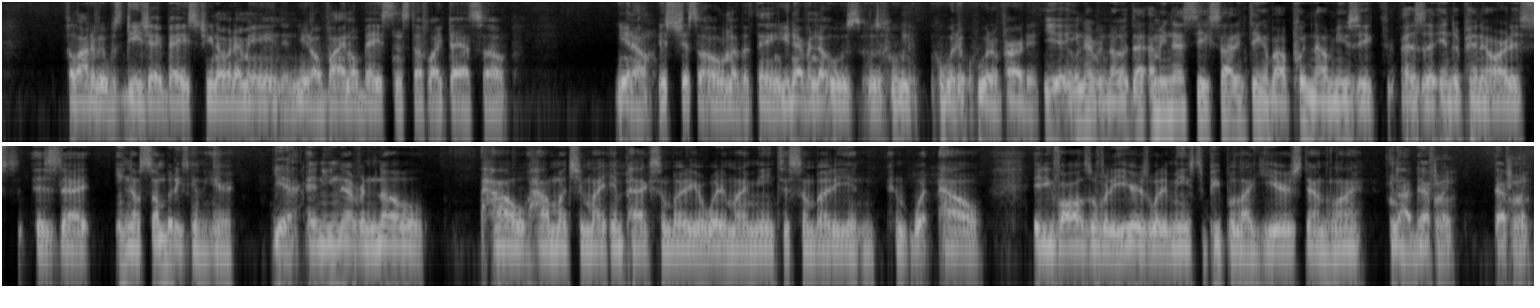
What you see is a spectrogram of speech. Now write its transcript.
a lot of it was DJ based, you know what I mean? Mm-hmm. And, you know, vinyl based and stuff like that. So, you know, it's just a whole nother thing. You never know who's, who's who who would who would have heard it. yeah, you never know. That I mean, that's the exciting thing about putting out music as an independent artist is that you know somebody's gonna hear it, Yeah. and you never know how how much it might impact somebody or what it might mean to somebody, and and what how it evolves over the years, what it means to people like years down the line. No, definitely. Definitely.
